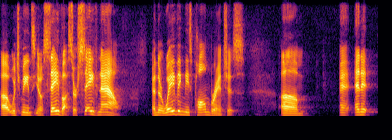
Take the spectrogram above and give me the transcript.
Uh, which means, you know, save us or save now. And they're waving these palm branches. Um, and, and it,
